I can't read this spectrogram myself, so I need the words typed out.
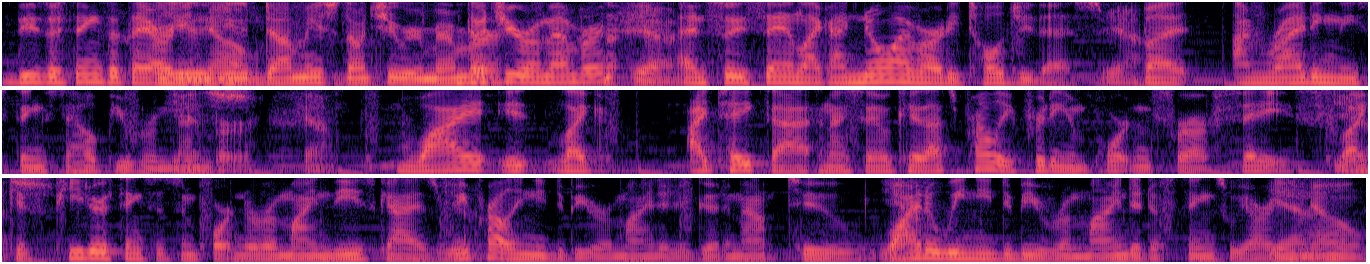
these are things that they already you, know. you dummies? Don't you remember? Don't you remember? Yeah. And so he's saying like i know i've already told you this yeah. but i'm writing these things to help you remember. Yes. yeah. Why it like I take that and I say, okay, that's probably pretty important for our faith. Yes. Like if Peter thinks it's important to remind these guys, yeah. we probably need to be reminded a good amount too. Yeah. Why do we need to be reminded of things we already yeah. know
